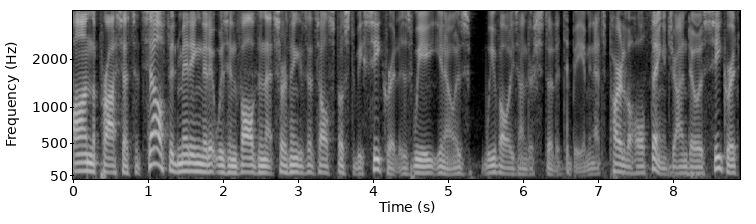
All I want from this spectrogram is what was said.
on the process itself, admitting that it was involved in that sort of thing, because that's all supposed to be secret, as we, you know, as we've always understood it to be. I mean, that's part of the whole thing. John Doe is secret,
